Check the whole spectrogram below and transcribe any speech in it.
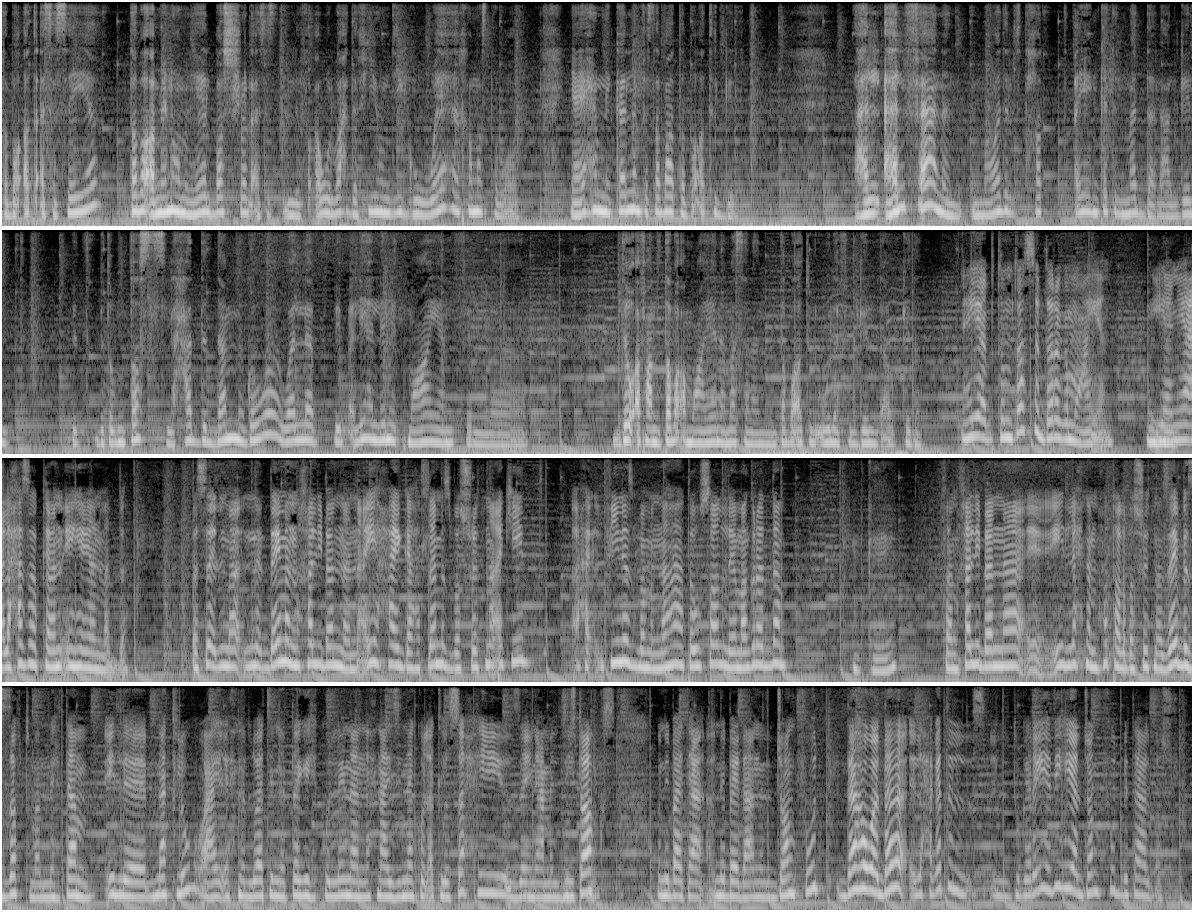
طبقات أساسية. طبقة منهم اللي هي البشرة الاساس اللي في أول واحدة فيهم دي جواها خمس طبقات. يعني إحنا بنتكلم في سبع طبقات الجلد. هل هل فعلا المواد اللي بتتحط ايا كانت المادة اللي على الجلد بت- بتمتص لحد الدم جوه ولا بيبقى ليها limit معين في بتوقف عند طبقة معينة مثلا من الطبقات الأولى في الجلد أو كده. هي بتمتص بدرجة معينة. يعني على حسب كمان إيه هي المادة. بس الم... دايما نخلي بالنا إن أي حاجة هتلامس بشرتنا أكيد في نسبة منها هتوصل لمجرى الدم. okay. فنخلي بالنا إيه اللي إحنا بنحطه على بشرتنا. زي بالظبط ما بنهتم. إيه اللي بناكله؟ إحنا دلوقتي بنتجه كلنا إن إحنا عايزين ناكل أكل صحي وإزاي نعمل. ديتوكس ونبعد نبعد عن ال junk food ده هو ده الحاجات ال- التجارية دي هي ال junk food بتاع البشره.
